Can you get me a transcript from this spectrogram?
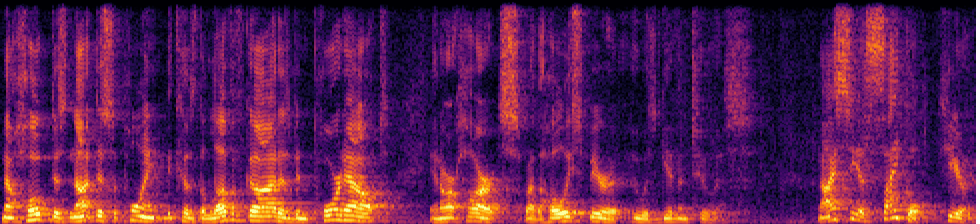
Now, hope does not disappoint because the love of God has been poured out in our hearts by the Holy Spirit who was given to us. Now, I see a cycle here,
